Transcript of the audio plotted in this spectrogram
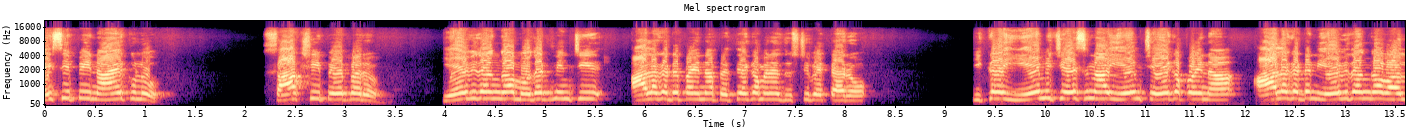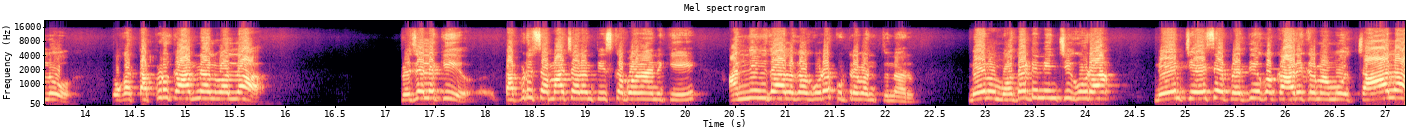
వైసీపీ నాయకులు సాక్షి పేపరు ఏ విధంగా మొదటి నుంచి ఆలగడ్డ పైన ప్రత్యేకమైన దృష్టి పెట్టారో ఇక్కడ ఏమి చేసినా ఏం చేయకపోయినా ఆలగడ్డని ఏ విధంగా వాళ్ళు ఒక తప్పుడు కారణాల వల్ల ప్రజలకి తప్పుడు సమాచారం తీసుకుపోవడానికి అన్ని విధాలుగా కూడా కుట్రవంతున్నారు మేము మొదటి నుంచి కూడా మేము చేసే ప్రతి ఒక్క కార్యక్రమము చాలా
